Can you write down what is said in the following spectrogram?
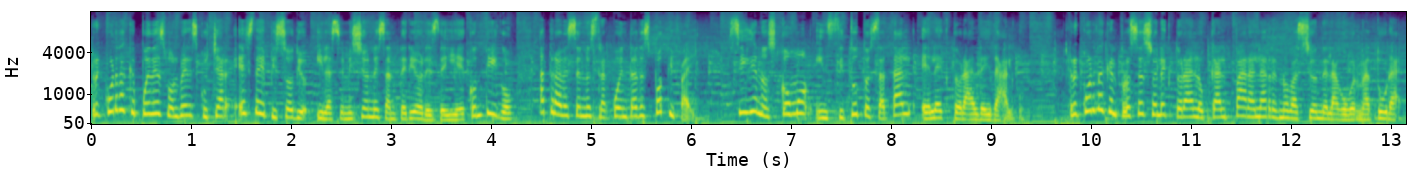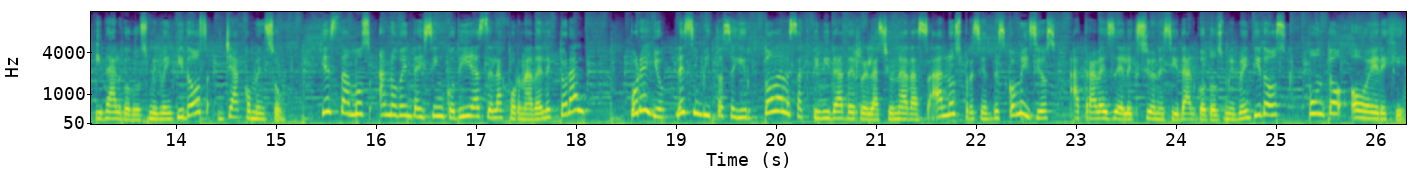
Recuerda que puedes volver a escuchar este episodio y las emisiones anteriores de IE Contigo a través de nuestra cuenta de Spotify. Síguenos como Instituto Estatal Electoral de Hidalgo. Recuerda que el proceso electoral local para la renovación de la gobernatura Hidalgo 2022 ya comenzó y estamos a 95 días de la jornada electoral. Por ello, les invito a seguir todas las actividades relacionadas a los presentes comicios a través de eleccioneshidalgo2022.org.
